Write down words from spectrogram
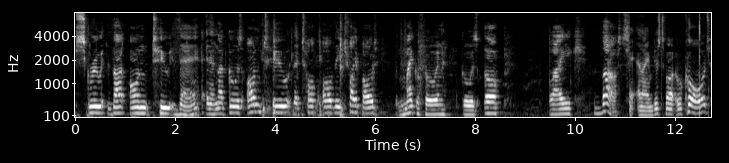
screw that onto there and then that goes onto the top of the tripod. The microphone goes up like that. And I'm just about to record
